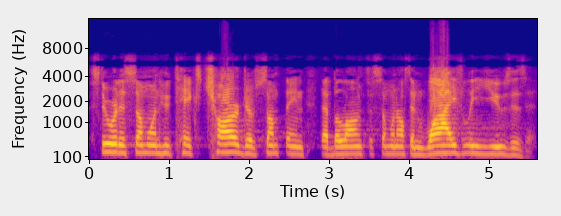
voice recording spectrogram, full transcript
Steward is someone who takes charge of something that belongs to someone else and wisely uses it.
